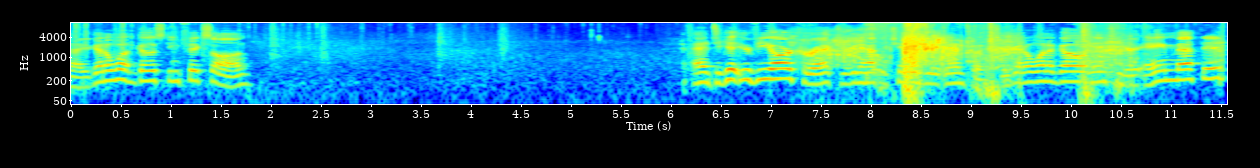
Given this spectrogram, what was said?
Now you're going to want ghosting fix on. And to get your VR correct, you're going to have to change your inputs. You're going to want to go into your aim method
